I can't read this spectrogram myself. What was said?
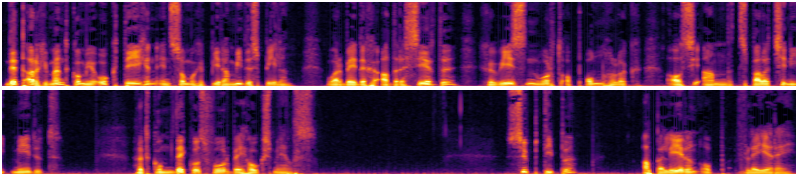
Dit argument kom je ook tegen in sommige piramidespelen, waarbij de geadresseerde gewezen wordt op ongeluk als je aan het spelletje niet meedoet. Het komt dikwijls voor bij hoaxmails. Subtype appelleren op vleierij.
